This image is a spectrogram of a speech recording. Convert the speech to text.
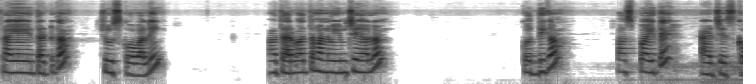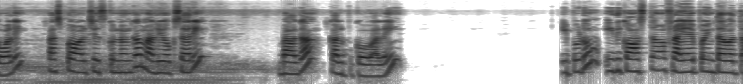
ఫ్రై అయ్యేటట్టుగా చూసుకోవాలి. ఆ తర్వాత మనం ఏం చేయాలో కొద్దిగా పసుపు అయితే యాడ్ చేసుకోవాలి. పసుపు యాడ్ చేసుకున్నాక మళ్ళీ ఒకసారి బాగా కలుపుకోవాలి. ఇప్పుడు ఇది కాస్త ఫ్రై అయిపోయిన తర్వాత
